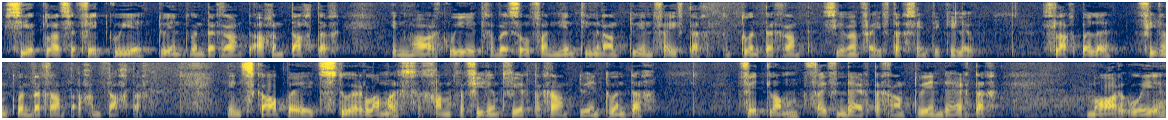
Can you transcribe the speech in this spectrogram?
C klasse vetkoeie R22.88 en maarkoeie het gewissel van R19.52 tot R20.57 per kilo. Slagbulle R24.88 en skape het stoor lammers gegaan vir R44.22 vetlam R35.32 maar oeye R26.07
